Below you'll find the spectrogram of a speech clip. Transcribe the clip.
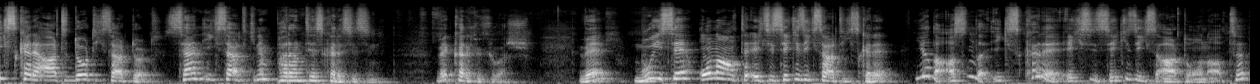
x kare artı 4x artı 4. Sen x artı 2'nin parantez karesisin. Ve karekökü var. Ve bu ise 16 eksi 8x artı x kare. Ya da aslında x kare eksi 8x artı 16.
